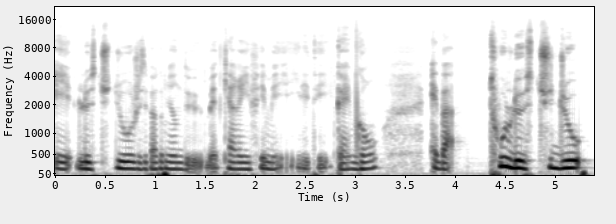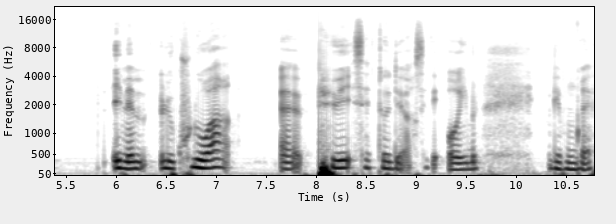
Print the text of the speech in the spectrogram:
et le studio, je sais pas combien de mètres carrés il fait, mais il était quand même grand. Et bah tout le studio et même le couloir euh, puait cette odeur, c'était horrible. Mais bon bref,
